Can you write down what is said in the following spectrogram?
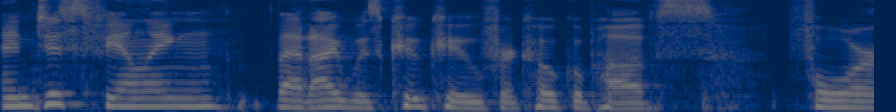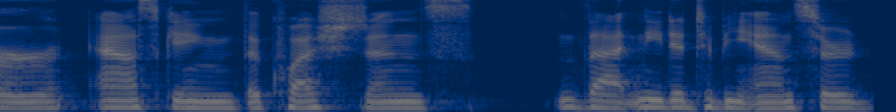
and just feeling that I was cuckoo for Cocoa Puffs for asking the questions that needed to be answered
